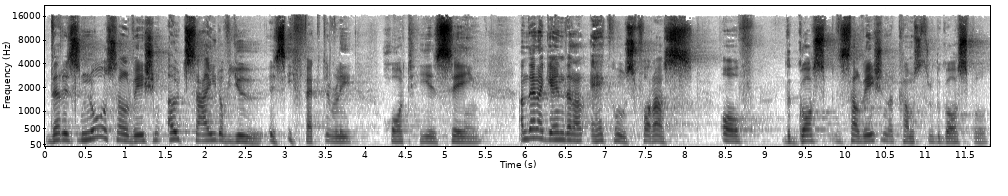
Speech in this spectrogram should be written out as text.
There is no salvation outside of you, is effectively what he is saying. And then again, there are echoes for us of the gospel, the salvation that comes through the gospel,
